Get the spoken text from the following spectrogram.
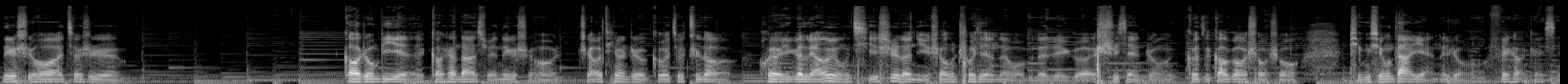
那个时候啊，就是高中毕业刚上大学那个时候，只要听着这首歌，就知道会有一个梁咏琪式的女生出现在我们的这个视线中，个子高高瘦瘦，平胸大眼那种，非常开心。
